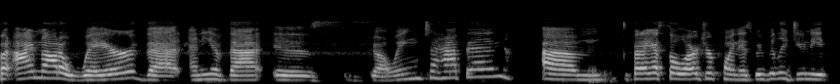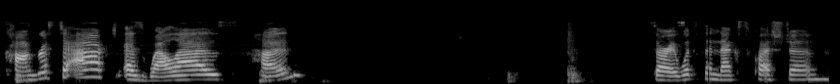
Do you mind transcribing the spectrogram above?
But I'm not aware that any of that is going to happen. Um, but I guess the larger point is we really do need Congress to act as well as HUD. Sorry, what's the next question?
